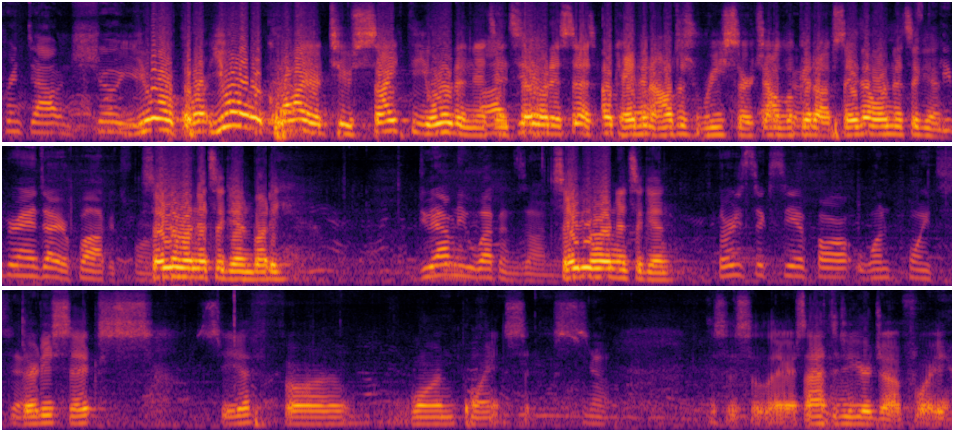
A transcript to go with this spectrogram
print out and show you. You are you are required to cite the ordinance I and say what it says. Okay, then I'll just research. I'll look it up. Say the ordinance again. Keep your hands out of your pockets for Say me. the ordinance again, buddy. Do you have any weapons on you? Say the ordinance again. 36 CFR 1.6. 36 CFR 1.6. No, This is hilarious. I have to do your job for you.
